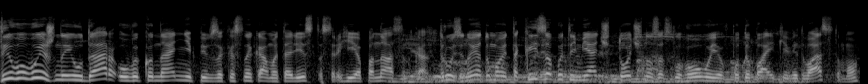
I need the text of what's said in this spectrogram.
Дивовижний удар у виконанні півзахисника металіста Сергія Панасенка. Друзі, ну я думаю, такий забитий м'яч точно заслуговує вподобайки від вас. Тому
